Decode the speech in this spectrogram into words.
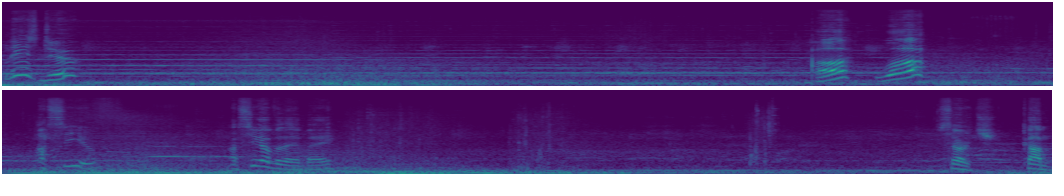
Please do. Huh? What? I see you. I see you over there, Bay. Search. Come.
